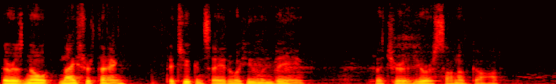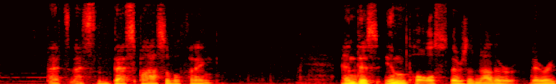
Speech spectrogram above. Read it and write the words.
There is no nicer thing that you can say to a human being that you're, you're a son of God. That's, that's the best possible thing. And this impulse, there's another very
